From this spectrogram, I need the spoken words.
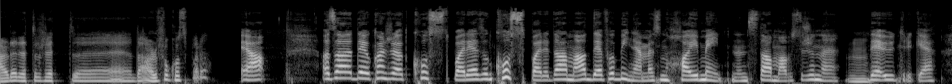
er det rett og slett eh, Da er du for kostbar, da. Ja. Altså, det er jo kanskje at kostbare, sånn kostbare damer, det forbinder jeg med sånn high maintenance damer, hvis du skjønner. Det uttrykket.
